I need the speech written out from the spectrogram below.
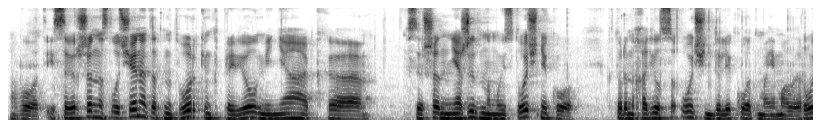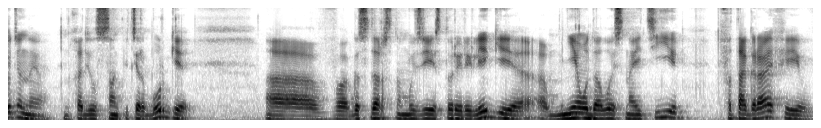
Вот. И совершенно случайно этот нетворкинг привел меня к совершенно неожиданному источнику, который находился очень далеко от моей малой родины, находился в Санкт-Петербурге, а, в Государственном музее истории религии а, мне удалось найти фотографии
